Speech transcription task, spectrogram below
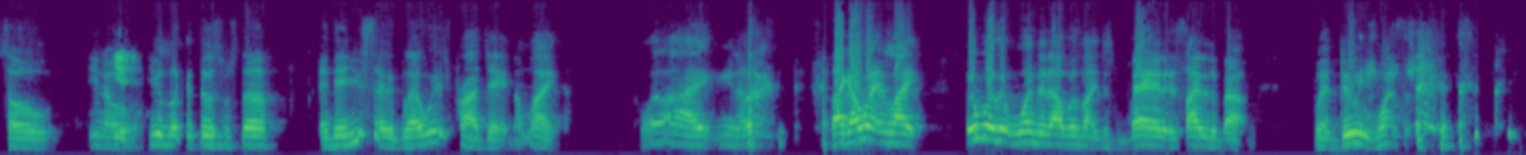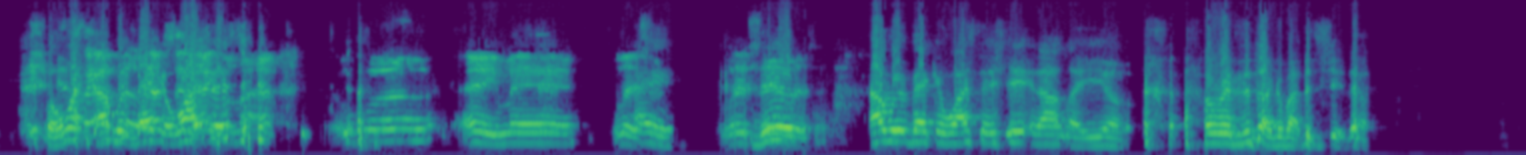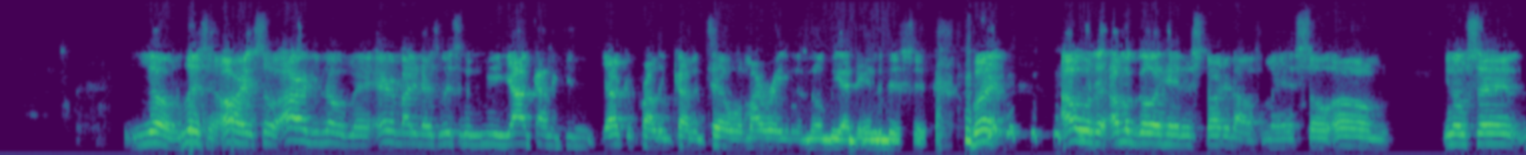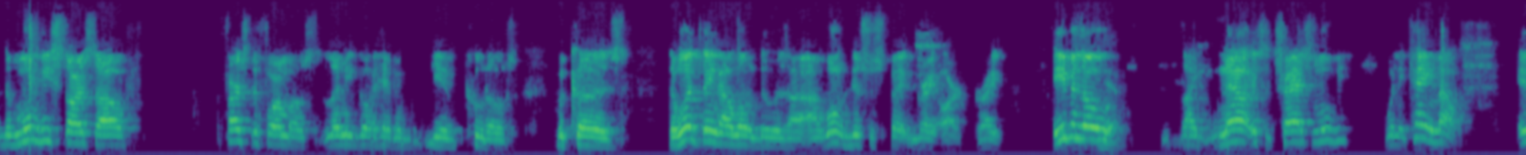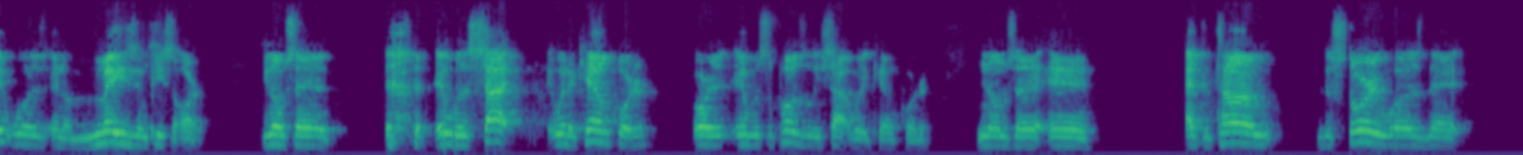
So you know, Yeah. you looking through some stuff, and then you say the Blair Witch Project. And I'm like, well, all right, you know, like I wasn't like it wasn't one that I was like just mad excited about. But dude, once but once I went back and watched said hey, man, listen, hey, listen, dude. listen. I went back and watched that shit, and I was like, yo, I'm ready to talk about this shit now. Yo, listen. All right, so I already know, man. Everybody that's listening to me, y'all kind of can, y'all can probably kind of tell what my rating is gonna be at the end of this shit. But I want to, I'm gonna go ahead and start it off, man. So, um, you know what I'm saying? The movie starts off. First and foremost, let me go ahead and give kudos because the one thing I won't do is I, I won't disrespect great art, right? Even though, Yeah. like now it's a trash movie. When it came out, it was an amazing piece of art. You know what I'm saying? it was shot with a camcorder, or it, it was supposedly shot with a camcorder. You know what I'm saying? And at the time, the story was that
